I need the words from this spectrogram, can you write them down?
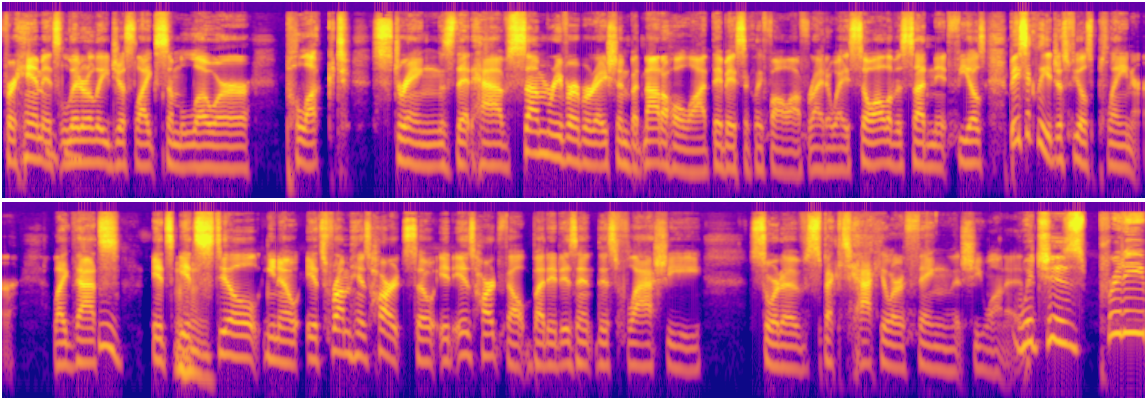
for him it's Mhm. literally just like some lower plucked strings that have some reverberation but not a whole lot. They basically fall off right away. So all of a sudden it feels basically it just feels plainer. Like that's it's it's Mhm. still you know it's from his heart so it is heartfelt but it isn't this flashy sort of spectacular thing that she wanted. Which is pretty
